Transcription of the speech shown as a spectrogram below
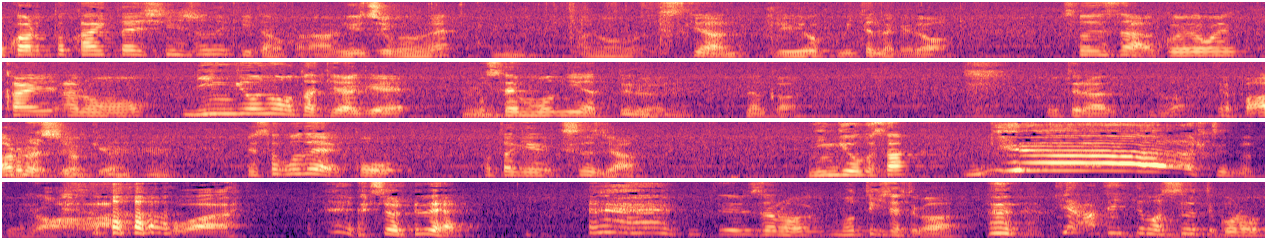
オカルト解体新書で聞いたのかな？YouTube のね。あの好きなんでよく見てんだけどそれでさこれ俺かいあの人形のお焚き上げを専門にやってる、うんうん。なんかお寺がやっぱあるらしいわけよ、でそこでこうお焚き上げするじゃん。人形がさギャーってなって。ああ怖い。それででその持ってきた人が「ギャーって言ってます」ってこの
